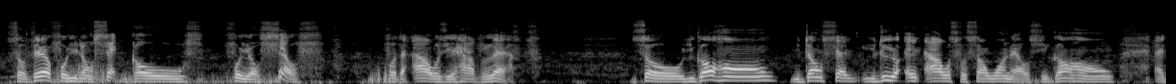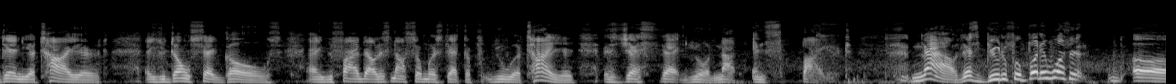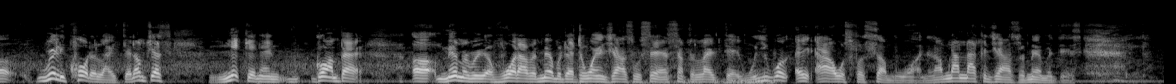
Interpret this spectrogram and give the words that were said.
so therefore you don't set goals for yourself for the hours you have left. So you go home, you don't set, you do your eight hours for someone else. You go home, and then you're tired, and you don't set goals, and you find out it's not so much that the, you were tired, it's just that you're not inspired. Now that's beautiful, but it wasn't uh, really quoted like that. I'm just nicking and going back uh, memory of what I remember that Dwayne Johnson was saying something like that. When you work eight hours for someone, and I'm not knocking Johnson, remember this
